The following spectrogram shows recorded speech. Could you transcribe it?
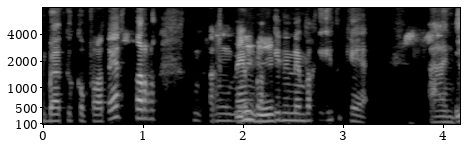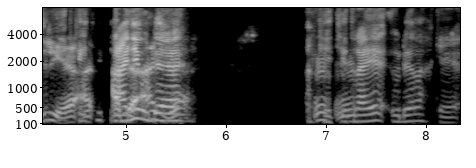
batu ke protester nembak Mhm. ini nembak itu kayak anjir iya kayak citranya ada udah aja kayak Mm-mm. citranya udahlah kayak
